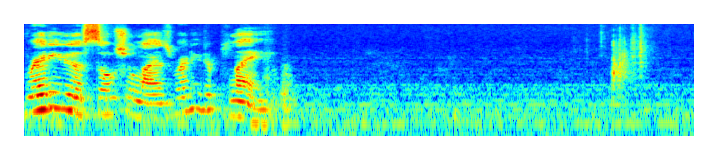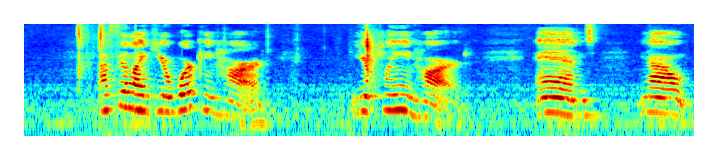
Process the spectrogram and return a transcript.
ready to socialize, ready to play. I feel like you're working hard you're playing hard. And now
